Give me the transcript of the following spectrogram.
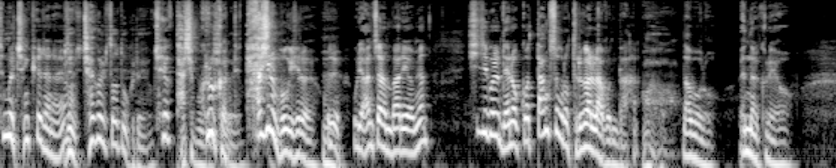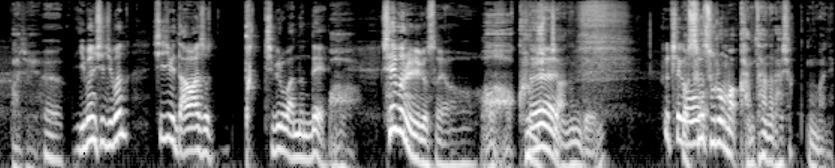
정말 창피하잖아요. 책을 써도 그래요. 책 다시 보기 그럴 것 싫어요. 음. 같아. 다시는 보기 싫어요. 그래서 우리 안 사람 말이 하면 시집을 내놓고 땅 속으로 들어가려고 한다. 어, 나보러 맨날 그래요. 맞아요. 예, 이번 시집은 시집이 나와서 탁 집으로 왔는데 아, 세 번을 읽었어요. 아 그러기 네. 쉽지 않은데 그 제가 그러니까 스스로 막 감탄을 하셨구만요.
